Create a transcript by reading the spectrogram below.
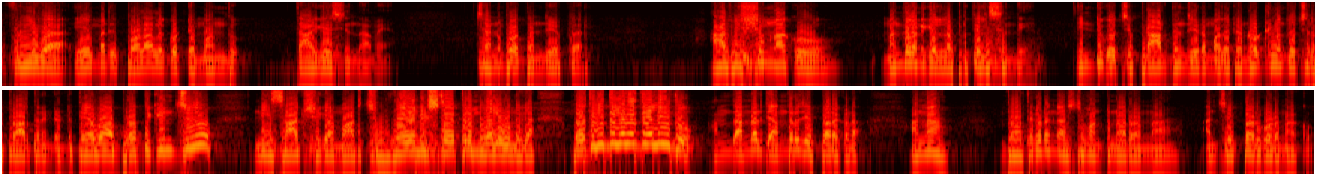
ఫుల్గా ఏమది పొలాలకు కొట్టే మందు తాగేసింది ఆమె. చనిపోద్దని చెప్పారు. ఆ విషయం నాకు మందిరానికి వెళ్ళినప్పుడు తెలిసింది. ఇంటికి వచ్చి ప్రార్థన చేయడం మొదట నోట్లోంచి వచ్చిన ప్రార్థన ఏంటంటే దేవా బ్రతికించు నీ సాక్షిగా మార్చు. దేవునికి స్తోత్రం కలుగునుగా. బ్రతుకుతులుగా తెలియదు అంద అందరు అందరూ చెప్పారు అక్కడ. అన్న బ్రతకడం కష్టం అంటున్నారు అన్న అని చెప్పారు కూడా నాకు.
